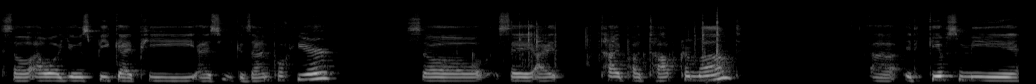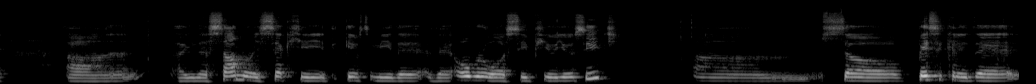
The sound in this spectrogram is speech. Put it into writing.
So I will use BIG-IP as example here. So say I type a top command. Uh, it gives me uh, in the summary section, it gives me the, the overall CPU usage. Um, so basically, the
